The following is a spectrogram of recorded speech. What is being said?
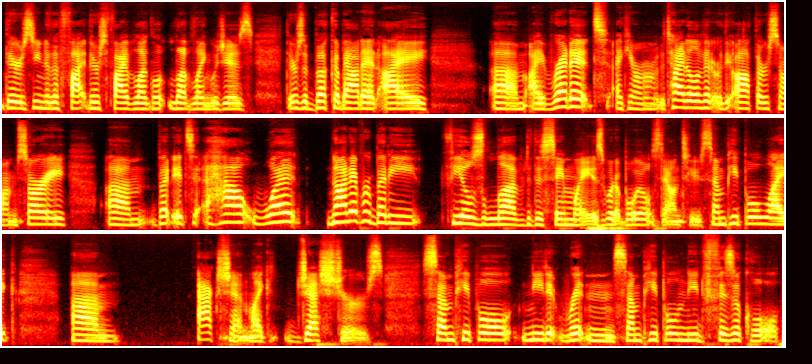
there's you know the five there's five love languages there's a book about it i um, i read it i can't remember the title of it or the author so i'm sorry um, but it's how what not everybody feels loved the same way is what it boils down to some people like um, action like gestures some people need it written some people need physical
